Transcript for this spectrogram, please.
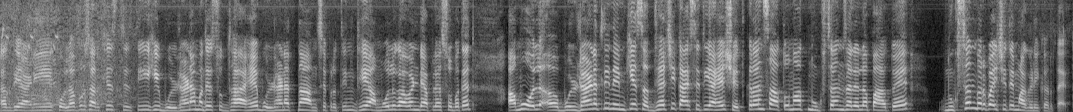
अगदी आणि कोल्हापूरसारखी स्थिती ही बुलढाण्यामध्ये सुद्धा आहे. बुलढाण्यातनं आमचे प्रतिनिधी अमोल गावंडे आपल्यासोबत आहेत. अमोल बुलढाण्यातली नेमकी सध्याची काय स्थिती आहे? शेतकऱ्यांचं अतोनात नुकसान झालेलं पाहतोय. नुकसान भरपाईची ते मागणी करतायत.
